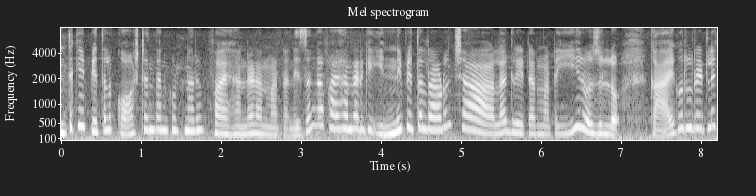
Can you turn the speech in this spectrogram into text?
ఇంతకీ పీతల కాస్ట్ ఎంత అనుకుంటున్నారు? ఫైవ్ హండ్రెడ్ అనమాట నిజంగా ఫైవ్ హండ్రెడ్కి ఇన్ని పీతలు రావడం చాలా గ్రేట్ అనమాట ఈ రోజుల్లో కాయగూరల రేట్లే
